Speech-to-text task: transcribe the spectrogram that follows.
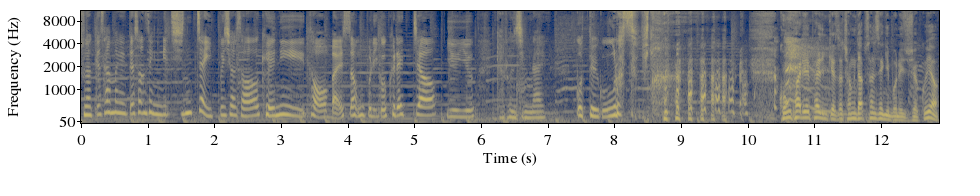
중학교 3학년 때 선생님이 진짜 이쁘셔서 괜히 더 말썽 부리고 그랬죠. 유유 결혼식 날 꽃 들고 울었습니다. 0818님께서 정답 선생님 보내주셨고요.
